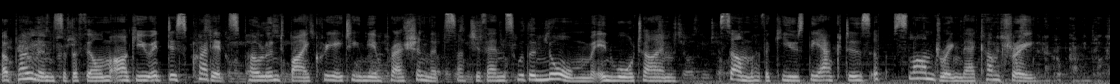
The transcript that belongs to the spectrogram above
Opponents of the film argue it discredits Poland by creating the impression that such events were the norm in wartime. Some have accused the actors of slandering their country. Nagrobkami droga.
